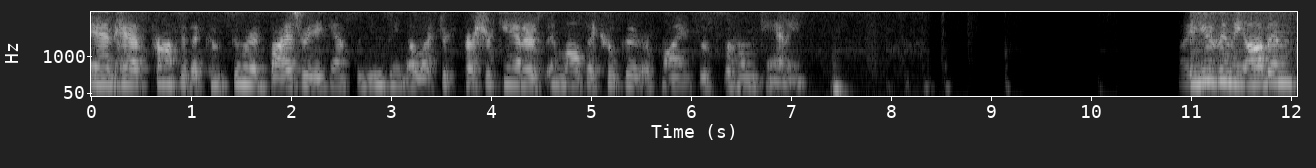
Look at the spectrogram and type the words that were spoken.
and has prompted a consumer advisory against using electric pressure canners and multi-cooker appliances for home canning. Uh, using the oven,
